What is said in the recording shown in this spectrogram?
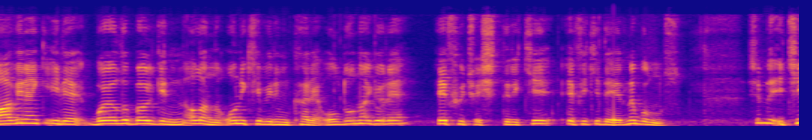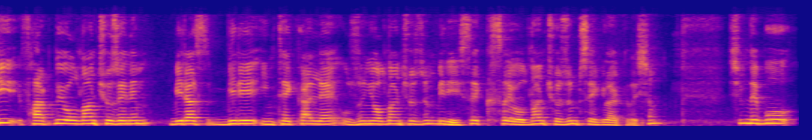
Mavi renk ile boyalı bölgenin alanı 12 birim kare olduğuna göre f3 eşittir 2, f2 değerini bulunuz. Şimdi iki farklı yoldan çözelim. Biraz biri integralle uzun yoldan çözüm, biri ise kısa yoldan çözüm sevgili arkadaşım. Şimdi bu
